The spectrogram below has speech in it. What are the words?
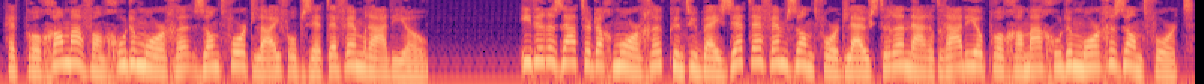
Het programma van Goedemorgen Zandvoort live op ZFM Radio. Iedere zaterdagmorgen kunt u bij ZFM Zandvoort luisteren naar het radioprogramma Goedemorgen Zandvoort.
